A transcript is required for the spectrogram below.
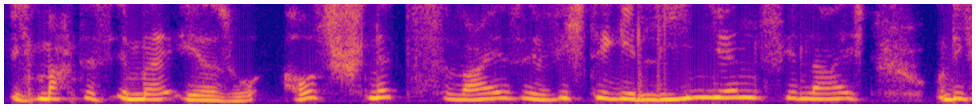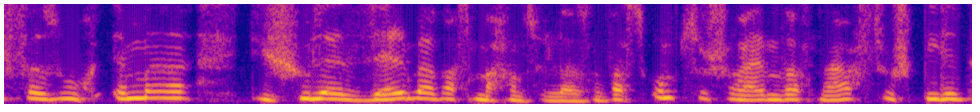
Ich mache das immer eher so ausschnittsweise, wichtige Linien vielleicht. Und ich versuche immer, die Schüler selber was machen zu lassen, was umzuschreiben, was nachzuspielen.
